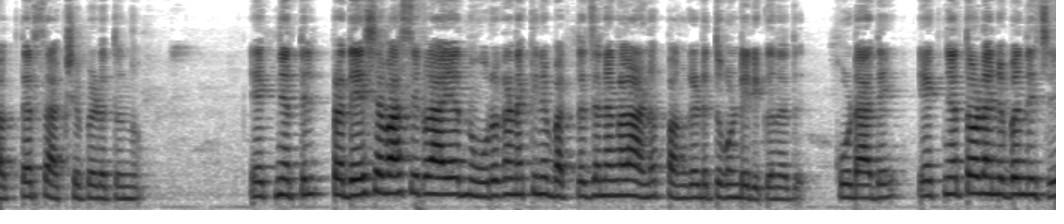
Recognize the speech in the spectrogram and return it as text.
ഭക്തർ സാക്ഷ്യപ്പെടുത്തുന്നു. യജ്ഞത്തിൽ പ്രദേശവാസികളായ നൂറുകണക്കിന് ഭക്തജനങ്ങളാണ് പങ്കെടുത്തുകൊണ്ടിരിക്കുന്നത്. കൂടാതെ യജ്ഞത്തോടനുബന്ധിച്ച്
